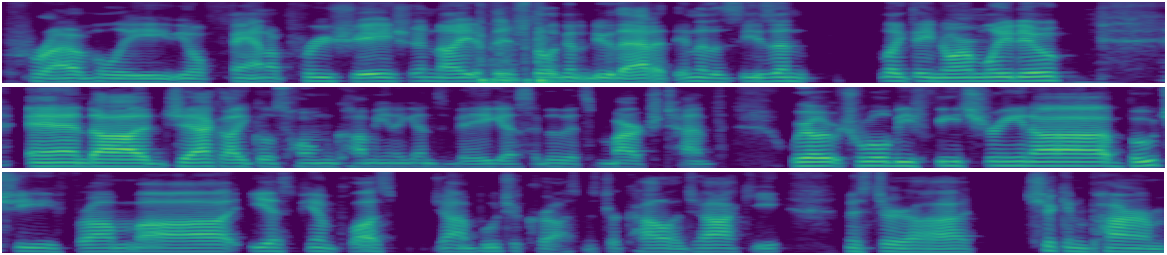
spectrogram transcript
probably you know fan appreciation night if they're still going to do that at the end of the season like they normally do. And uh, Jack Eichel's homecoming against Vegas, I believe it's March 10th, which will be featuring uh, Bucci from uh, ESPN Plus, John Buccigross, Mr. College Hockey, Mr. Uh, Chicken Parm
